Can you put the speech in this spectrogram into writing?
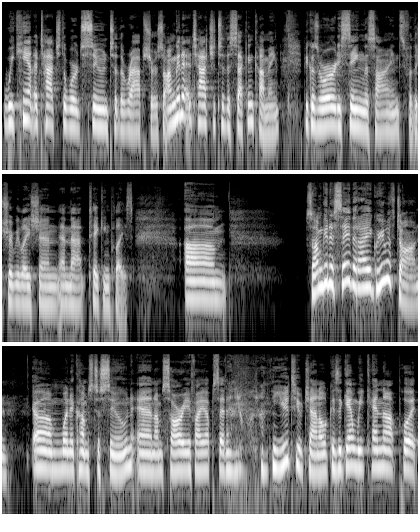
we can't attach the word soon to the rapture. So I'm going to attach it to the second coming because we're already seeing the signs for the tribulation and that taking place. Um, so I'm going to say that I agree with John um, when it comes to soon. And I'm sorry if I upset anyone on the YouTube channel because again, we cannot put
